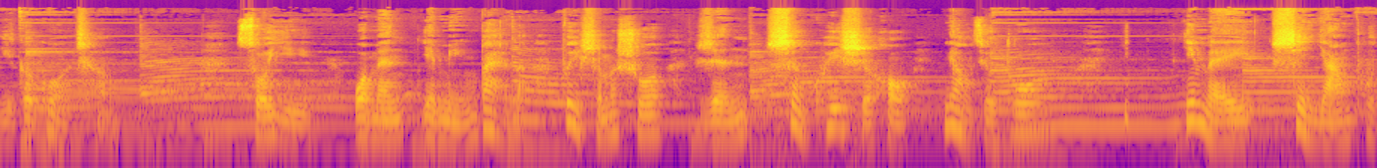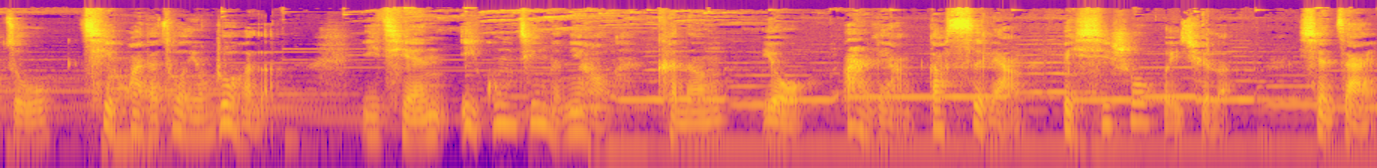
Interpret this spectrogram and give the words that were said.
一个过程。所以我们也明白了，为什么说人肾亏时候尿就多，因为肾阳不足，气化的作用弱了。以前一公斤的尿可能有二两到四两被吸收回去了，现在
